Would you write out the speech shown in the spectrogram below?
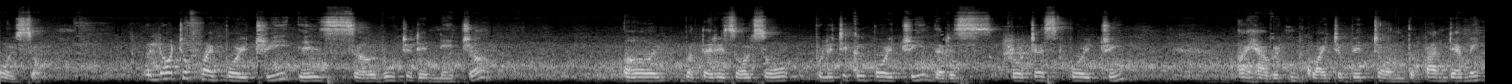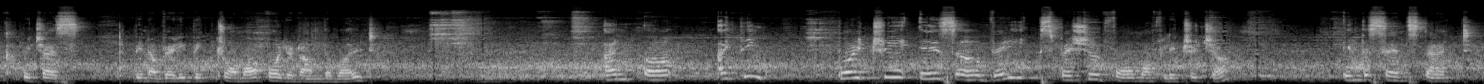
also. A lot of my poetry is uh, rooted in nature, uh, but there is also political poetry, there is protest poetry. I have written quite a bit on the pandemic, which has been a very big trauma all around the world. And uh, I think poetry is a very special form of literature in the sense that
